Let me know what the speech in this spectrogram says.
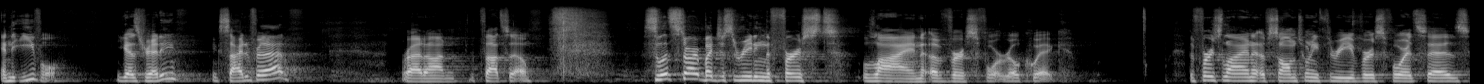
and evil. You guys ready? Excited for that? Right on. Thought so. So let's start by just reading the first line of verse four, real quick. The first line of Psalm 23, verse 4, it says,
